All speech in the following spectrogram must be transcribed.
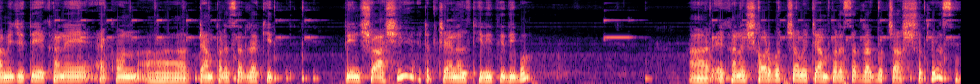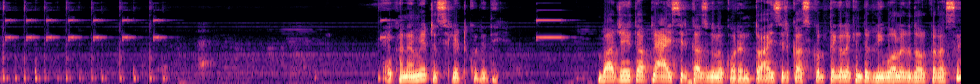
আমি যদি এখানে এখন টেম্পারেচার রাখি তিনশো আশি, এটা চ্যানেল থ্রিতে দিব। আর এখানে সর্বোচ্চ আমি টেম্পারেচার রাখব চারশো, ঠিক আছে? এখানে আমি এটা সিলেক্ট করে দিই। বা যেহেতু আপনি আইসির কাজগুলো করেন, তো আইসির কাজ করতে গেলে কিন্তু রিবলের দরকার আছে।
